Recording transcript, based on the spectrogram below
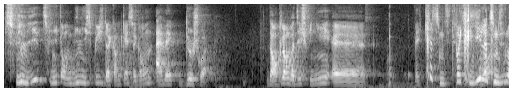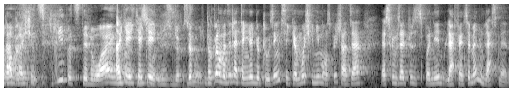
tu finis, tu finis ton mini speech de comme 15 secondes avec deux choix. Donc là, on va dire, je finis. Euh... Mais Chris, tu me dis de pas crier, là, tu me dis de me rapprocher. Tu cries, puis tu t'éloignes. Ok, ok, ok. Donc, donc là, on va dire la technique de closing, c'est que moi, je finis mon speech en disant, est-ce que vous êtes plus disponible la fin de semaine ou la semaine?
